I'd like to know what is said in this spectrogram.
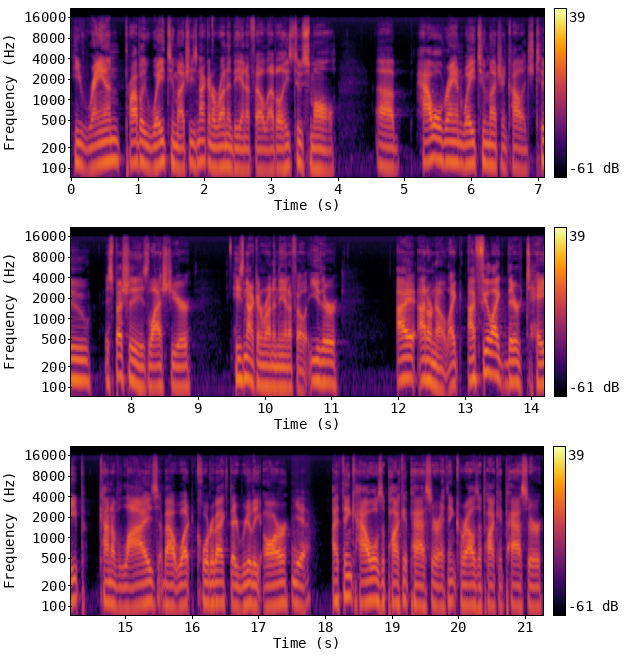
He ran probably way too much. He's not going to run at the NFL level. He's too small. Uh, Howell ran way too much in college too, especially his last year. He's not going to run in the NFL either. I I don't know. Like I feel like their tape kind of lies about what quarterback they really are. Yeah. I think Howell's a pocket passer. I think Corral's a pocket passer.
